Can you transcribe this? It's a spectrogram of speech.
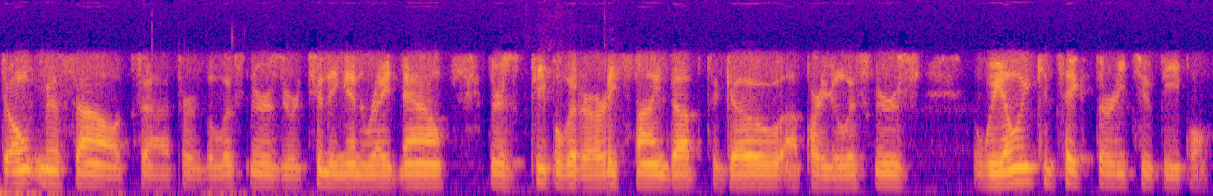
don't miss out uh, for the listeners who are tuning in right now. There's people that are already signed up to go, uh, part of your listeners. We only can take 32 people.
